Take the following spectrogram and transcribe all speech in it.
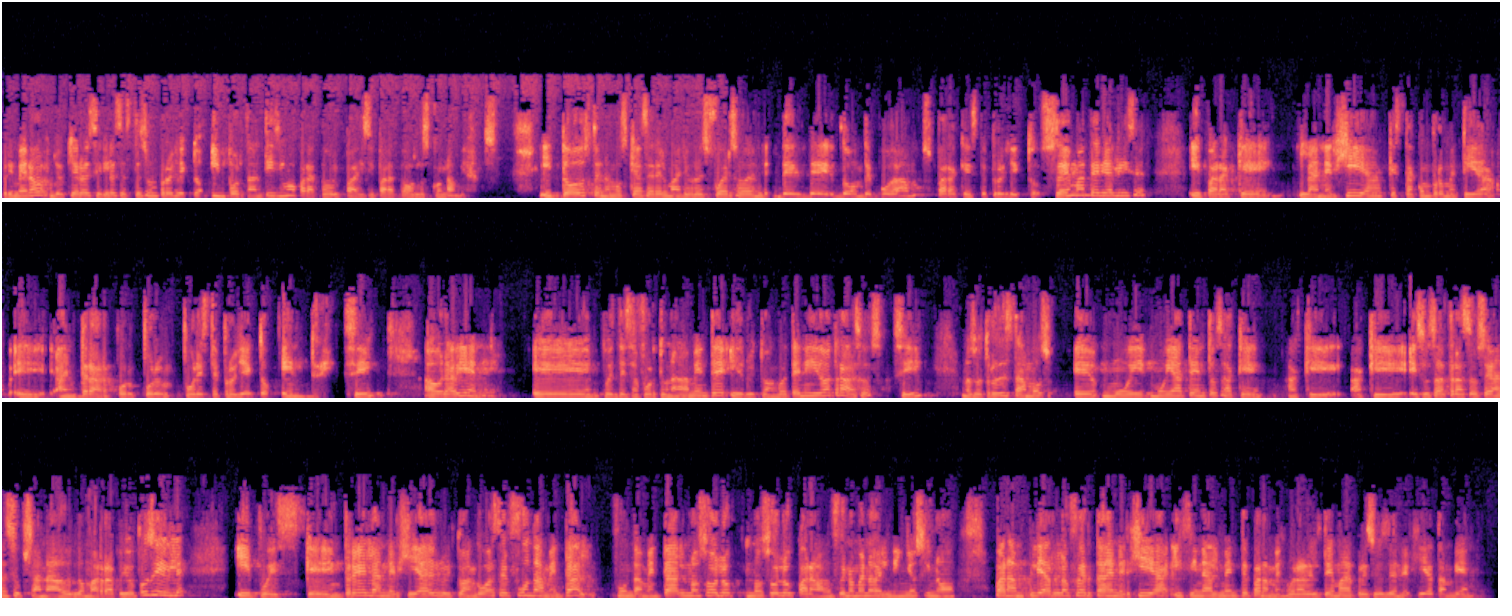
primero yo quiero decirles, este es un proyecto importantísimo para todo el país y para todos los colombianos y todos tenemos que hacer el mayor esfuerzo desde donde podamos para que este proyecto se materialice y para que la energía que está comprometida eh, a entrar por, por, este proyecto entre, ¿sí? Ahora bien, eh, pues desafortunadamente Hidroituango ha tenido atrasos, ¿sí? Nosotros estamos eh, muy, muy atentos a que, a, que, a que esos atrasos sean subsanados lo más rápido posible y pues que entre la energía del Rituango va a ser fundamental, fundamental no solo, no solo para un fenómeno del niño, sino para ampliar la oferta de energía y finalmente para mejorar el tema de precios de energía también.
